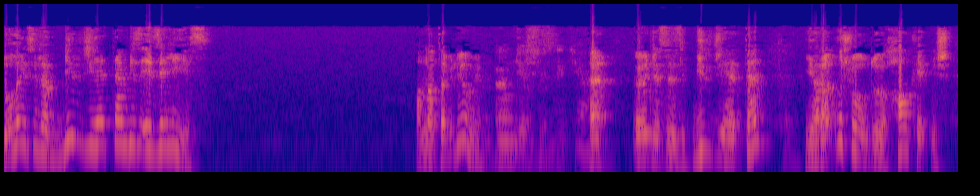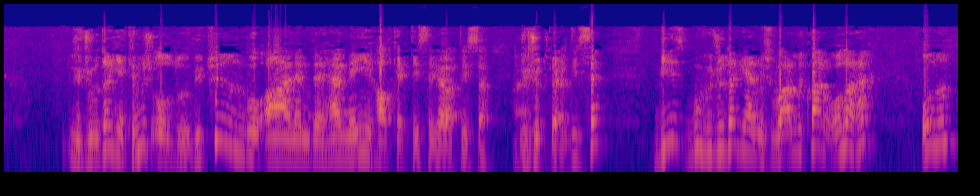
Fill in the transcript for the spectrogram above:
Dolayısıyla bir cihetten biz ezeliyiz. Anlatabiliyor muyum? Öncesizlik yani. Heh, öncesizlik. Bir cihetten yaratmış olduğu, halk etmiş, vücuda getirmiş olduğu bütün bu alemde her neyi halk ettiyse, yarattıysa, Aynen. vücut verdiyse biz bu vücuda gelmiş varlıklar olarak onun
